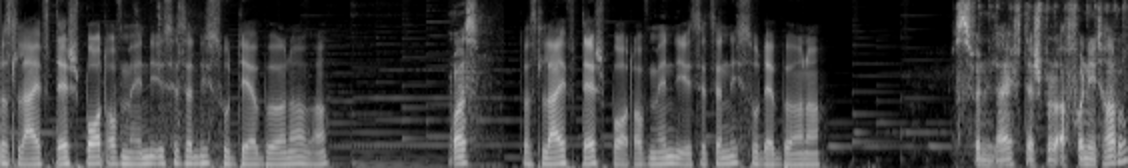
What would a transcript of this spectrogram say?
Das Live-Dashboard auf dem Handy ist jetzt ja nicht so der Burner, wa? Was? Das Live-Dashboard auf dem Handy ist jetzt ja nicht so der Burner. Was für ein Live-Dashboard? Ach, von Nitado?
